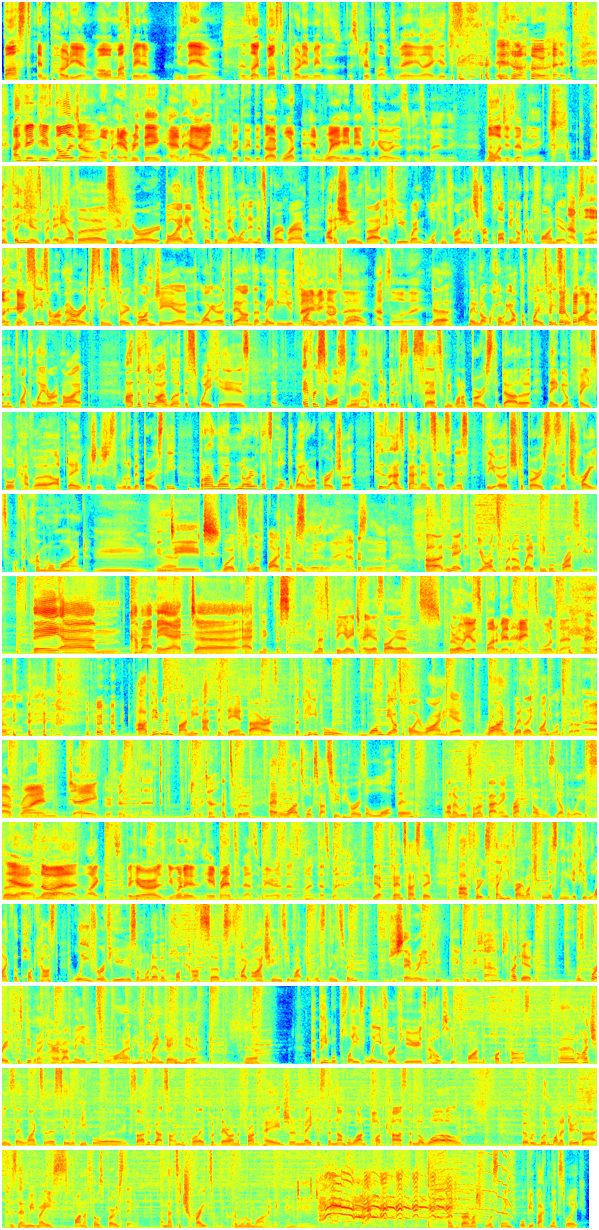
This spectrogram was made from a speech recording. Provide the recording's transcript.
bust and podium. Oh, it must mean a museum. It's like bust and podium means a, a strip club to me. Like it's, you know, it's, I think his knowledge of, of everything and how he can quickly deduct what and where he needs to go is is amazing. Knowledge is everything. The thing is, with any other superhero, well, any other super villain in this program, I'd assume that if you went looking for him in a strip club, you're not going to find him. Absolutely. But Cesar Romero just seems so grungy and like earthbound that maybe you'd find Maybe him there he's as well. there. Absolutely. Yeah, maybe not holding up the place, but you'd still find him like later at night. Uh, the thing I learnt this week is uh, every so often we'll have a little bit of success and we want to boast about it. Maybe on Facebook have an update which is just a little bit boasty. But I learned no, that's not the way to approach it. Because as Batman says in this, the urge to boast is a trait of the criminal mind. Mm, Yeah. Indeed. Words to live by, people. Absolutely. Absolutely. Uh, Nick, you're on Twitter. Where do people harass you? They um, come at me at uh, at Nick Bhasin. And that's B H A S I N. Put all your Spider-Man hate towards that, Stephen. Oh man. Uh, people can find me at the Dan Barrett, but people want to be able to follow Ryan here. Ryan, where do they find you on Twitter? Uh, Ryan J Griffen at Twitter. At Twitter. And Ryan talks about superheroes a lot there. I know we were talking about Batman graphic novels the other week. So yeah, no, yeah. I, like superheroes. You want to hear rants about superheroes? That's my that's my thing. Yep, fantastic. Uh, folks, thank you very much for listening. If you like the podcast, leave reviews on whatever podcast services like iTunes you might be listening to. Did you say where you can you can be found? I did. It was brief because people don't care about me. It's Ryan. He's the main game here. Yeah. But people, please leave reviews. It helps people find the podcast. And iTunes, they like to see that people are excited about something before they put it there on the front page and make us the number one podcast in the world. But we wouldn't want to do that because then we may find ourselves boasting. And that's a trait of the criminal mind. Indeed. Thank you very much for listening. We'll be back next week.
